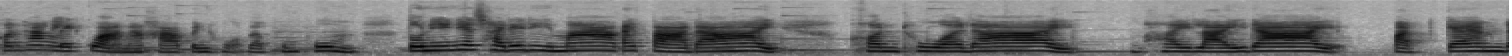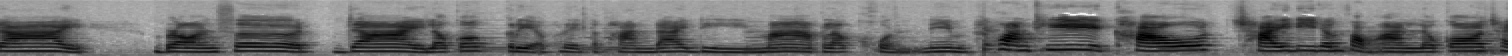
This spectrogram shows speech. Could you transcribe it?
ค่อนข้างเล็กกว่านะคะ เป็นหัวแบบพุ่มๆ ตัวนี้เนี่ยใช้ได้ดีมาก ใต้ตาได้ คอนทัวร์ได้ ไฮไลท์ได้ ปัดแก้มได้ บรอนเซอร์ได้แล้วก็เกลี่ยผลิตภัณฑ์ได้ดีมากแล้วขนนิ่ม ความที่เขาใช้ดีทั้งสองอัน แล้วก็ใช้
